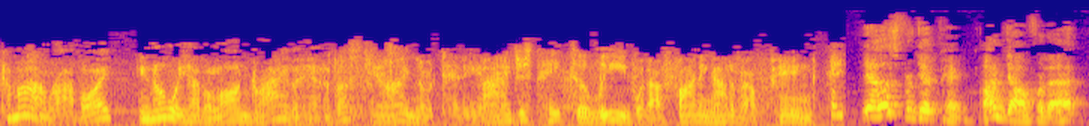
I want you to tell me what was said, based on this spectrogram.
Come on, Rob boy. You know we have a long drive ahead of us. Yeah, I know, Teddy. I just hate to leave without finding out about Ping. Hey. Yeah, let's forget Ping. I'm down for that.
